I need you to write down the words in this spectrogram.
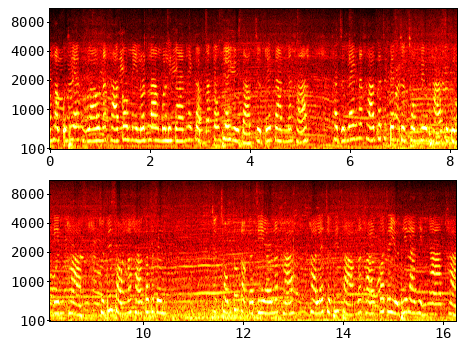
สำหรับอุทยานของเรานะคะ ก็มีรถรางบริการให้กับนักท่องเที่ยวอยู่ 3 จุดด้วยกันนะคะค่ะจุดแรกนะคะก็จะเป็นจุดชมวิวผาสุดแผ่นดินค่ะ จุดที่สองนะคะก็จะเป็นจุดชมทุ่งดอกกระเจียวนะคะ ค่ะและจุดที่สามนะคะ ก็จะอยู่ที่ลานหินงามค่ะ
